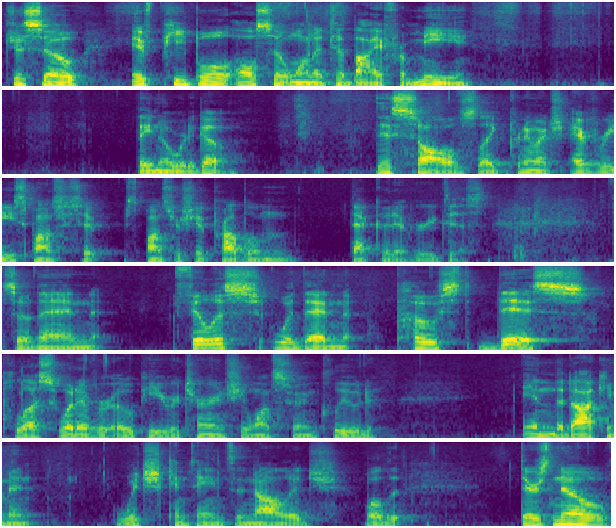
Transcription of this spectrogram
Just so if people also wanted to buy from me, they know where to go. This solves like pretty much every sponsorship sponsorship problem that could ever exist. So then Phyllis would then post this plus whatever OP return she wants to include in the document which contains the knowledge. Well, the, there's no...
